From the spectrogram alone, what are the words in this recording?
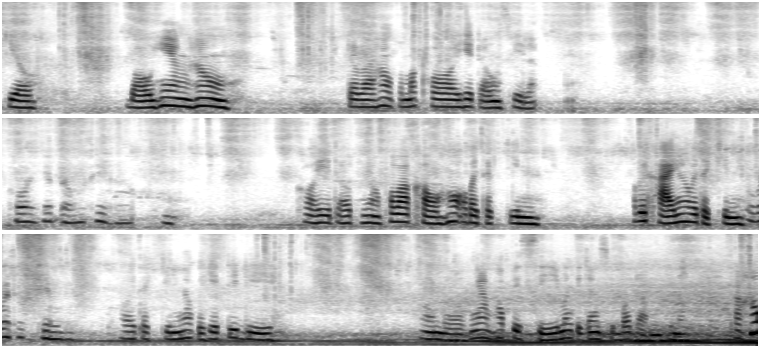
เกี่ยว เบาแห้งเฮาแต่ว่าเฮาก็มาคอยเฮ็ดเอาสิละคอยเฮ็ดเอาสิครับคอยเฮ็ดเอาพี่น้องเพราะว่าเขาเฮาเอาไปจะกิน เอาไปขายเอาไปจะกินเอาไว้ถ้ากินเอาไปจะกินเฮาก็เฮ็ดดีๆเอาดอกงามเฮาไปสีมันก็จังสิบ่ดำพี่น้องถ้าเฮา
